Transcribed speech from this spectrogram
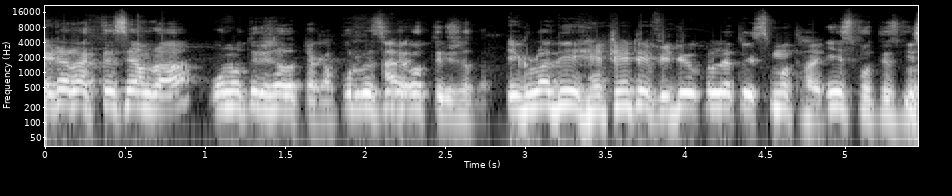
এটা রাখতেছি আমরা উনত্রিশ হাজার টাকা পূর্বে ছিল একত্রিশ হাজার। এগুলো দিয়ে হেঁটে হেঁটে ভিডিও করলে তো স্মুথ হয়। স্মুথ স্মুথ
